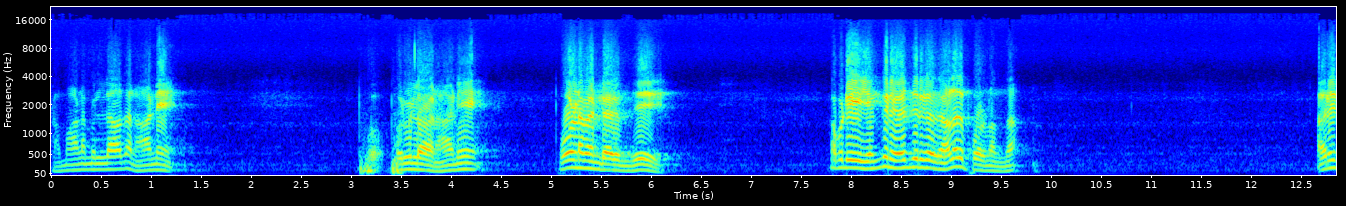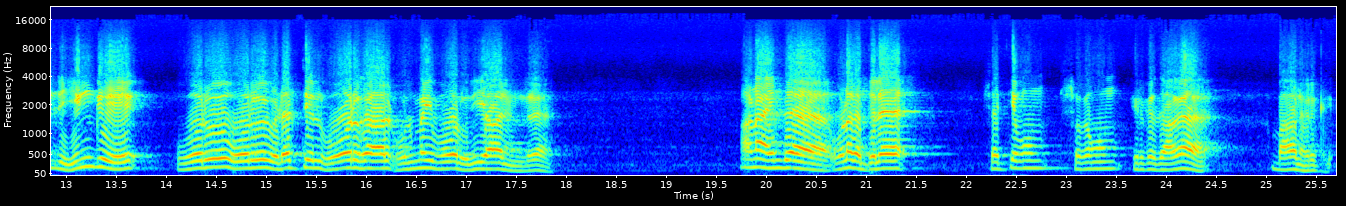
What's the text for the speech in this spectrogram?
சமானமில்லாத நானே. பொருளா நானே பூர்ணம் என்று அறிந்து அப்படி எங்கே எழுந்திருக்கிறதுனால அது பூர்ணம்தான். அறிந்து இங்கு ஒரு ஒரு இடத்தில் ஓர்கால் உண்மை போல் உதியான் என்ற ஆனால் இந்த உலகத்தில் சத்தியமும் சுகமும் இருக்கிறதாக பாவனை இருக்குது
